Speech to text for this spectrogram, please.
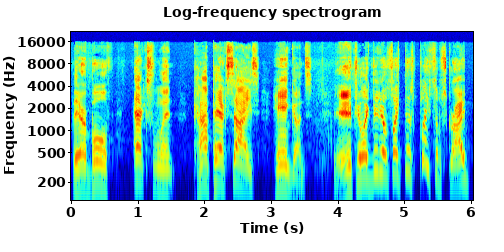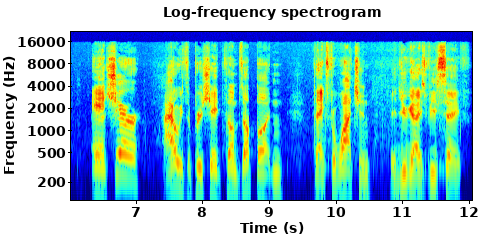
they are both excellent compact size handguns. If you like videos like this, please subscribe and share. I always appreciate the thumbs up button. Thanks for watching, and you guys be safe.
